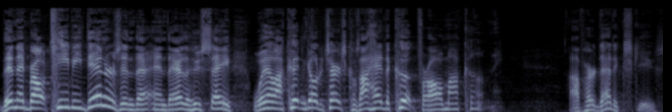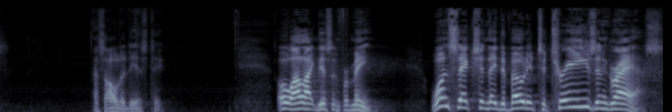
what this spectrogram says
Then they brought TV dinners in there, in there who say, Well, I couldn't go to church because I had to cook for all my company. I've heard that excuse. That's all it is, too. Oh, I like this one for me. One section they devoted to trees and grass.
